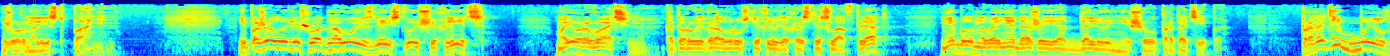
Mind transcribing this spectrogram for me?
журналист Панин. И, пожалуй, лишь у одного из действующих лиц – майора Васина, которого играл в «Русских людях» Ростислав Плят, не было на войне даже и отдаленнейшего прототипа. Прототип был,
